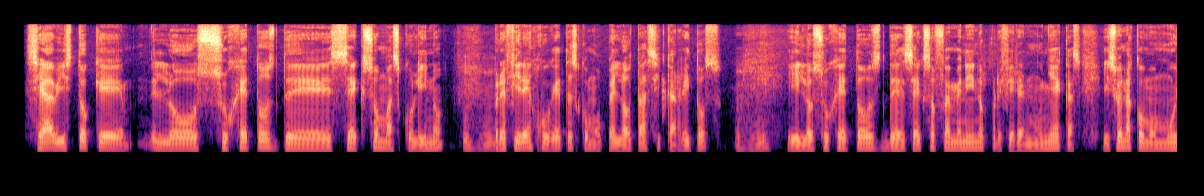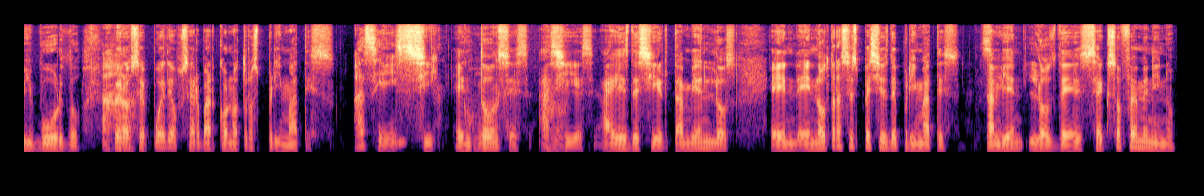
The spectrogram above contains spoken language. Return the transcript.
se ha visto que los sujetos de sexo masculino prefieren juguetes como pelotas y carritos y los sujetos de sexo femenino prefieren muñecas. Y suena como muy burdo, pero se puede observar con otros primates. Ah, sí. Sí, entonces así es. Es decir, también los en, en otras especies de primates, también los de sexo femenino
